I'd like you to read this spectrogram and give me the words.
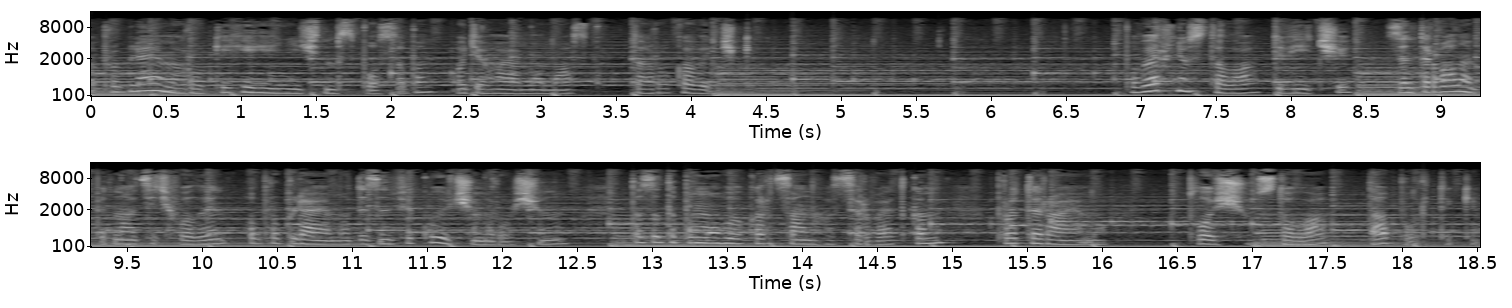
Обробляємо руки гігієнічним способом, одягаємо маску та рукавички. Поверхню стола двічі з інтервалом 15 хвилин обробляємо дезінфікуючим розчином та за допомогою карцанга серветками протираємо площу стола та бортики.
